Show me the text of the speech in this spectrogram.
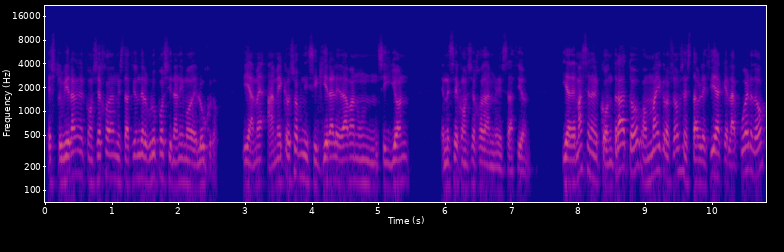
estuviera en el Consejo de Administración del grupo sin ánimo de lucro. Y a, Microsoft ni siquiera le daban un sillón en ese Consejo de Administración. Y además en el contrato con Microsoft se establecía que el acuerdo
